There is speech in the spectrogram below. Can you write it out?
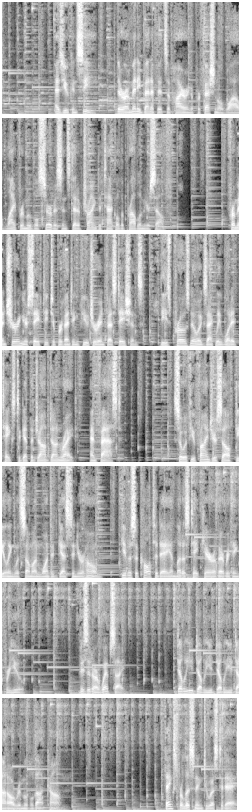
As you can see, there are many benefits of hiring a professional wildlife removal service instead of trying to tackle the problem yourself. From ensuring your safety to preventing future infestations, these pros know exactly what it takes to get the job done right, and fast. So if you find yourself dealing with some unwanted guests in your home, give us a call today and let us take care of everything for you. Visit our website www.awremoval.com. Thanks for listening to us today.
